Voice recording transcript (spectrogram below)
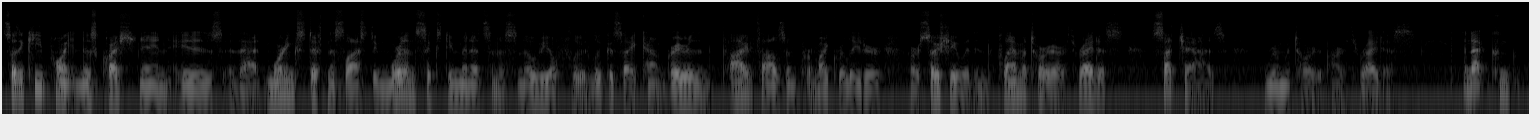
So the key point in this question is that morning stiffness lasting more than 60 minutes and a synovial fluid leukocyte count greater than 5,000 per microliter are associated with inflammatory arthritis, such as rheumatoid arthritis. And that concludes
